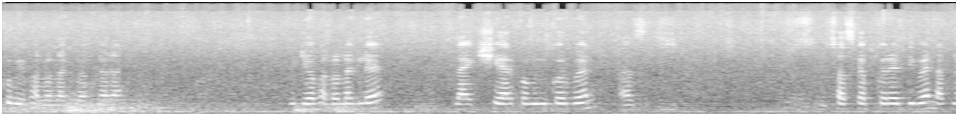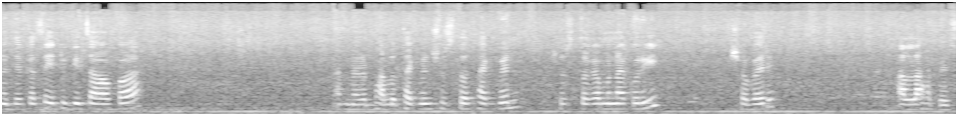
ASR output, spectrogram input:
খুবই ভালো লাগবে আপনারা। ভিডিও ভালো লাগলে লাইক শেয়ার কমেন্ট করবেন আর সাবস্ক্রাইব করে দিবেন। আপনাদের কাছে এটুকু চাওয়া পাওয়া। আপনারা ভালো থাকবেন, সুস্থ থাকবেন, সুস্থ কামনা করি সবাই। আল্লাহ হাফেজ।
